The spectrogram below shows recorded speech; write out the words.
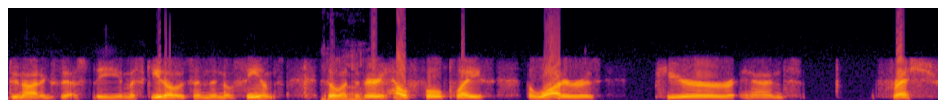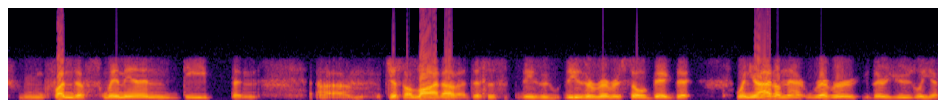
do not exist, the mosquitoes and the no-see-ums. So it's a very healthful place. The water is pure and fresh and fun to swim in, deep and um, just a lot of it. This is these are these are rivers so big that when you're out on that river, there's usually a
